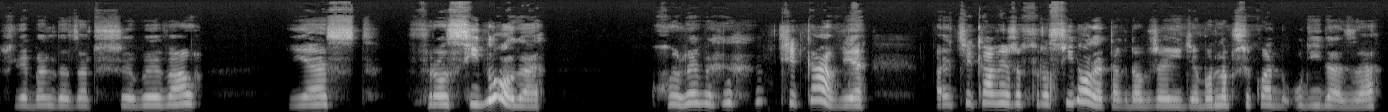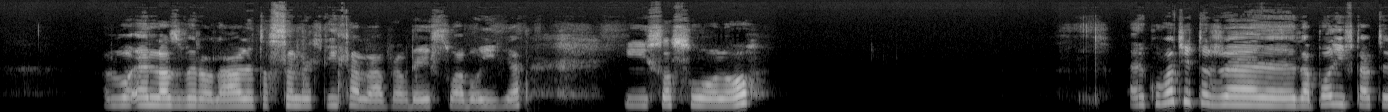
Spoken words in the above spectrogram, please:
już nie będę zatrzymywał, jest Frosinone. Ale ciekawie. Ale ciekawie, że Frosinone tak dobrze idzie, bo na przykład Udinese albo Hellas Verona, ale ta Salernitana naprawdę jest słabo idzie. I Sassuolo. Ale kumacie to, że Napoli w tamtym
